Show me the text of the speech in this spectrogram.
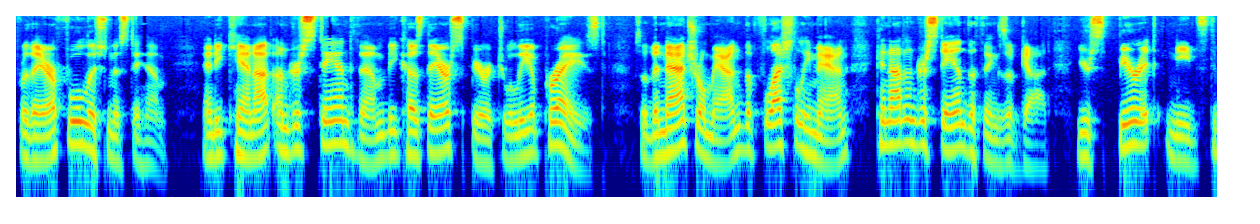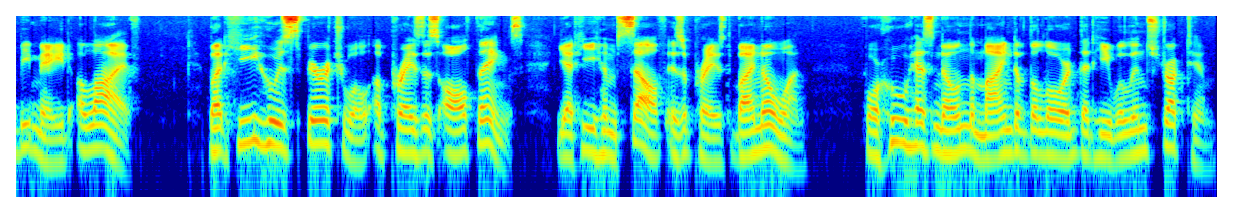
for they are foolishness to him, and he cannot understand them because they are spiritually appraised. So the natural man, the fleshly man, cannot understand the things of God. Your spirit needs to be made alive. But he who is spiritual appraises all things, yet he himself is appraised by no one. For who has known the mind of the Lord that he will instruct him?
